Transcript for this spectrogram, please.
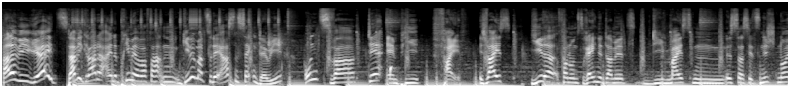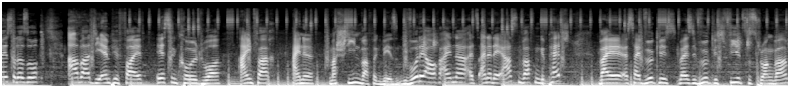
Hallo, wie geht's? Da wir gerade eine Primärwaffe hatten, gehen wir mal zu der ersten Secondary. Und zwar der MP5. Ich weiß, jeder von uns rechnet damit. Die meisten ist das jetzt nicht Neues oder so. Aber die MP5 ist in Cold War einfach eine Maschinenwaffe gewesen. Die wurde ja auch einer, als einer der ersten Waffen gepatcht, weil es halt wirklich, weil sie wirklich viel zu strong war.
